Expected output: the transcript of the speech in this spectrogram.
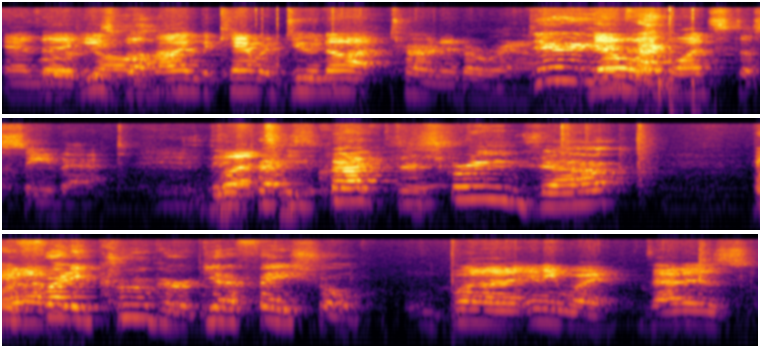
and uh, he's behind the camera. Do not turn it around. Dude, no one wants to see that. They But- cra- he cracked the screens out. Hey, But, um, Freddy Krueger, get a facial. But uh, anyway, that is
